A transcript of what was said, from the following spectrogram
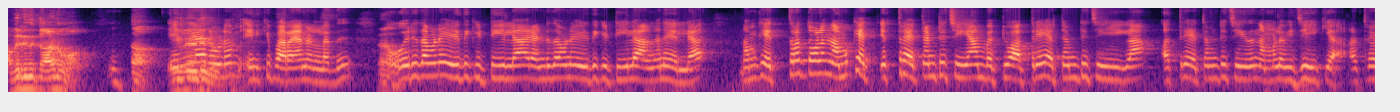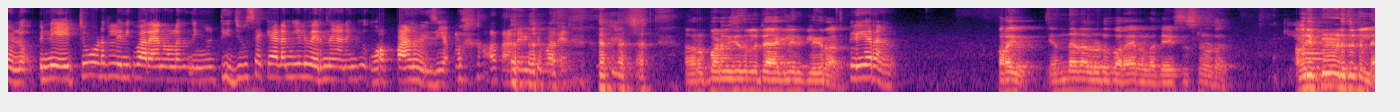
അവരിത് കാണുമോ എല്ലാരോടും എനിക്ക് പറയാനുള്ളത് ഒരു തവണ എഴുതി കിട്ടിയില്ല രണ്ടു തവണ എഴുതി കിട്ടിയില്ല അങ്ങനെയല്ല. നമുക്ക് എത്രത്തോളം നമുക്ക് എത്ര അറ്റംപ്റ്റ് ചെയ്യാൻ പറ്റുമോ അത്രയും അറ്റംപ്റ്റ് ചെയ്യുക അത്രയും അറ്റംപ്റ്റ് ചെയ്ത് നമ്മൾ വിജയിക്കുക. അത്രേ ഉള്ളൂ. പിന്നെ ഏറ്റവും കൂടുതൽ എനിക്ക് പറയാനുള്ളത് നിങ്ങൾ ടിജൂസ് അക്കാഡമിയിൽ വരുന്നതാണെങ്കിൽ ഉറപ്പാണ് വിജയം. അതാണ് എനിക്ക് പറയാൻ. ഉറപ്പാണ് വിജയം ക്ലിയർ ആണ്. ക്ലിയർ ആണ്. പറയൂ എന്താണ് അവരോട് പറയാനുള്ളത് നേഴ്സസിനോട്? അവരിപ്പോഴും എടുത്തിട്ടില്ല.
